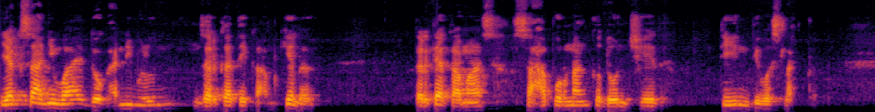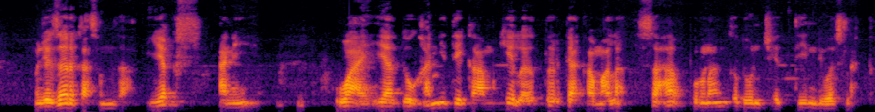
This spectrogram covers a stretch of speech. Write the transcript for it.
यक्ष आणि वाय दोघांनी मिळून जर का ते काम केलं तर त्या कामास सहा पूर्णांक दोन छेद तीन दिवस लागतात. म्हणजे जर का समजा यक्स आणि वाय या दोघांनी ते काम केलं तर त्या कामाला सहा पूर्णांक दोन छेद तीन दिवस लागतात.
